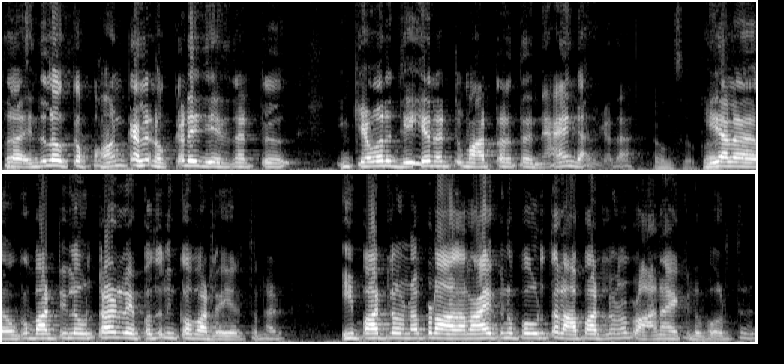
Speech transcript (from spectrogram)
సో ఇందులో ఒక్క పవన్ కళ్యాణ్ ఒక్కడే చేసినట్టు ఇంకెవరు చేయనట్టు మాట్లాడితే న్యాయం కాదు కదా. అవును సార్. ఇవాళ ఒక పార్టీలో ఉంటాడు రేపు పొద్దున ఇంకో పార్టీలో చేరుతున్నాడు. ఈ పార్టీలో ఉన్నప్పుడు ఆ నాయకుని పొగుడతాడు ఆ పార్టీలో ఉన్నప్పుడు ఆ నాయకుని పొగుడతాడు.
